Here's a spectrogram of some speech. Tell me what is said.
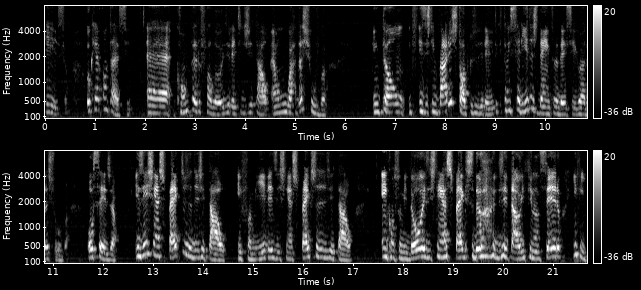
Isso. O que acontece? É, como o Pedro falou, o direito digital é um guarda-chuva. Então, existem vários tópicos do direito que estão inseridos dentro desse guarda-chuva. Ou seja, existem aspectos do digital em família, existem aspectos do digital em consumidor, existem aspectos do digital em financeiro, enfim,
